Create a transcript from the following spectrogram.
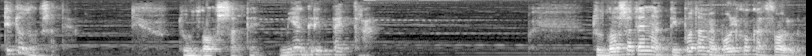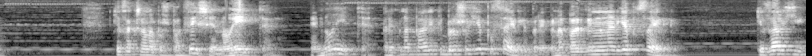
Τι του δώσατε; Του δώσατε μία γκρι πέτρα. Του δώσατε ένα τίποτα με μπόλικο καθόλου και θα ξαναπροσπαθήσει, εννοείται. Εννοείται. Πρέπει να πάρει την προσοχή που θέλει, πρέπει να πάρει την ενέργεια που θέλει. Και θα έρχει,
